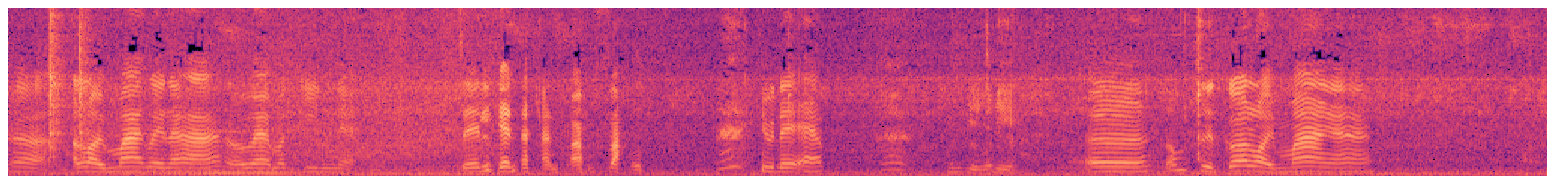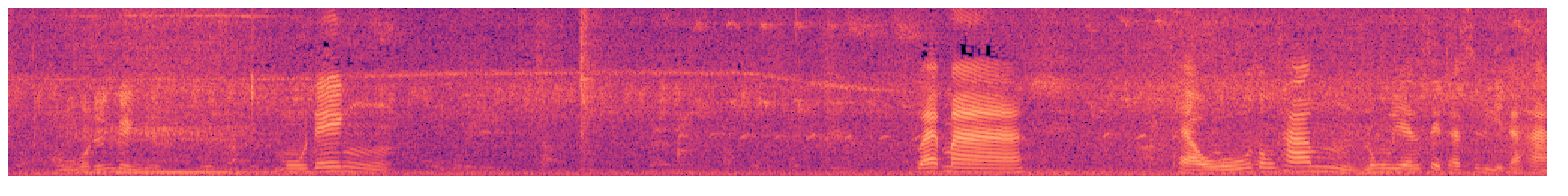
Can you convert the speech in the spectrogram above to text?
เอออร่อยมากเลยนะคะเราแวะมากินเนี่ย เจ๊เรียนอาหารตามสั่ง อยู่ในแอปมันจืดก็ดี เออต้มจืดก็อร่อยมากนะคะหมูก็เด้งๆดีหมูเด้ง แวะมา แถวตรงข้ามโรงเรียนเศรษฐศิรินะคะ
